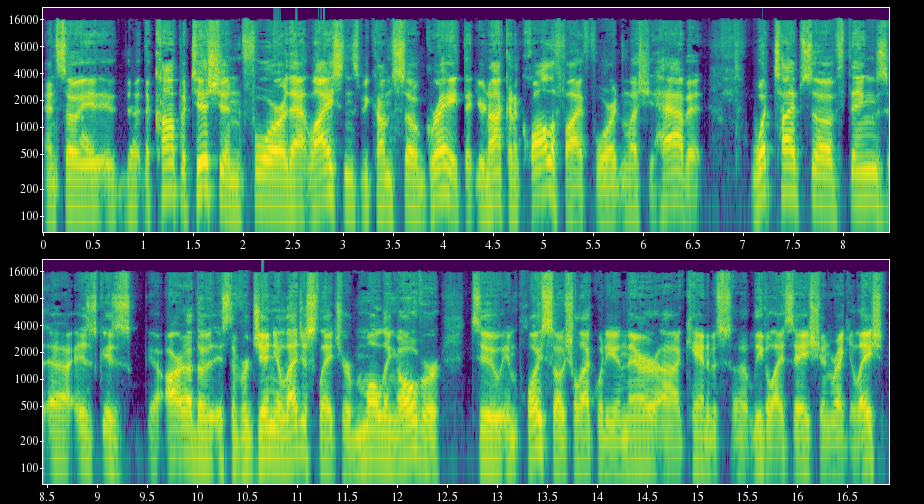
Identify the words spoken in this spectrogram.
And so right. it, the, the competition for that license becomes so great that you're not going to qualify for it unless you have it what types of things uh, is is are the is the Virginia legislature mulling over to employ social equity in their uh, cannabis uh, legalization regulation?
